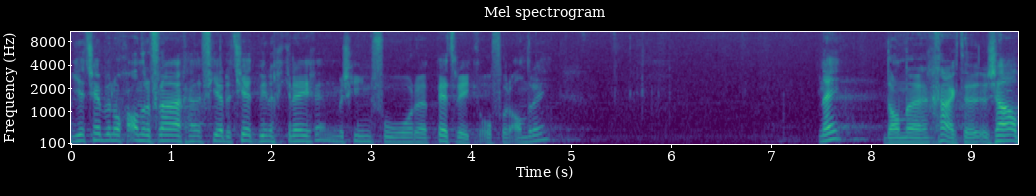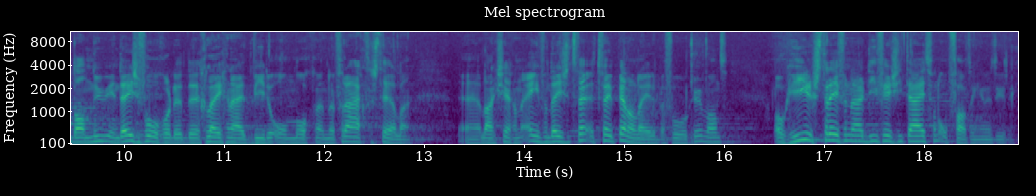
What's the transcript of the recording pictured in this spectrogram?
hebben we nog andere vragen via de chat binnengekregen. Misschien voor uh, Patrick of voor André? Nee? Dan uh, ga ik de zaal dan nu in deze volgorde de gelegenheid bieden om nog een vraag te stellen. laat ik zeggen een van deze twee, panelleden bij voorkeur. Want ook hier streven we naar diversiteit van opvattingen natuurlijk.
